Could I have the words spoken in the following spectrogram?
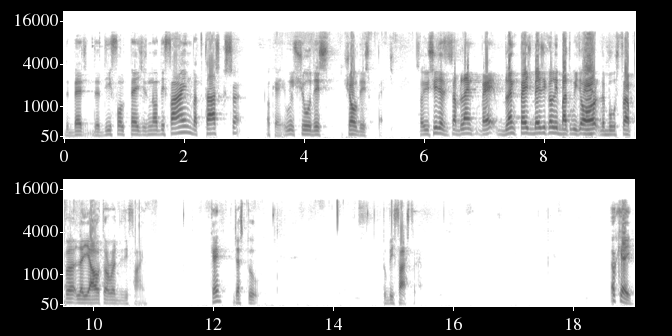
the, the default page is not defined but tasks okay will show this show this page. So you see that it's a blank blank page basically but with all the bootstrap uh, layout already defined. Okay just to to be faster. Okay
